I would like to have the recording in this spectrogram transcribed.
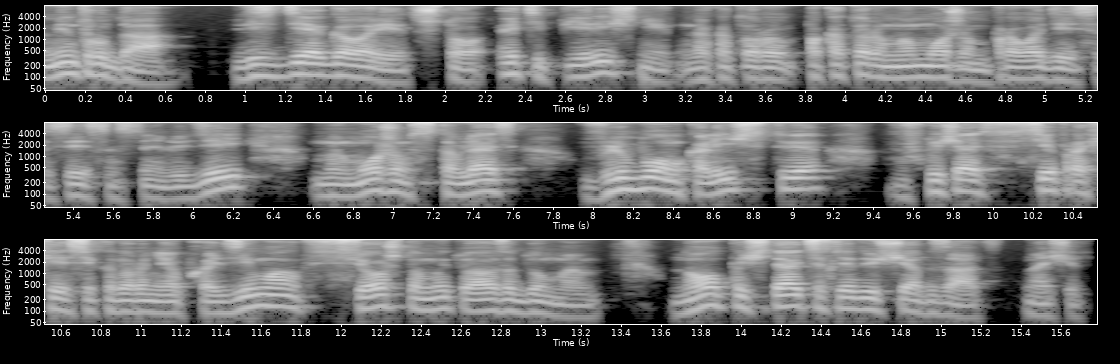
Минтруда везде говорит, что эти перечни, на которые, по которым мы можем проводить свидетельствование людей, мы можем составлять в любом количестве, включать все профессии, которые необходимо, все, что мы туда задумаем. Но почитайте следующий абзац. Значит,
